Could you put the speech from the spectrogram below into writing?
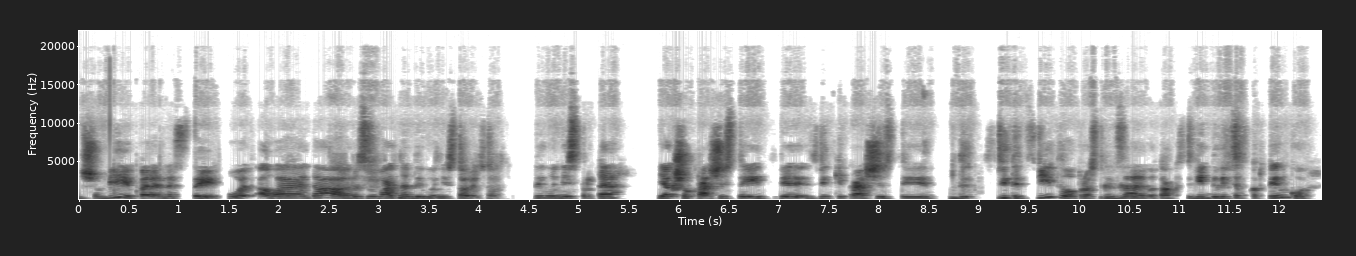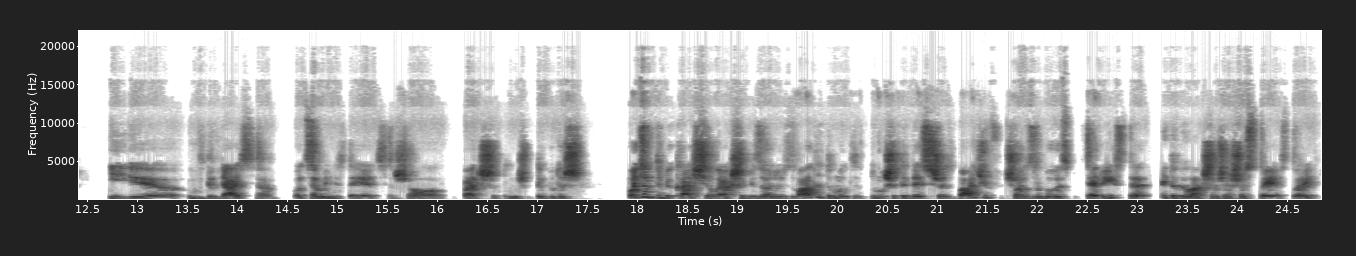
в собі перенести. От, але да, розвивати надивленість 100%. Надивленість про те, якщо краще стоїть, звідки краще стоїть, світить світло, просто не знаю, отак сидіть, дивитися в картинку і вдивляйся. Оце мені здається, що перше, тому що ти будеш. Потім тобі краще легше візуалізувати, тому тому що ти десь щось бачив, що зробили спеціалісти, і тобі легше вже щось своє створити.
